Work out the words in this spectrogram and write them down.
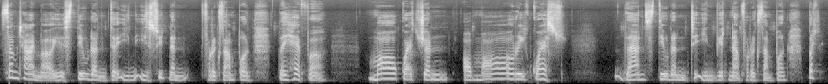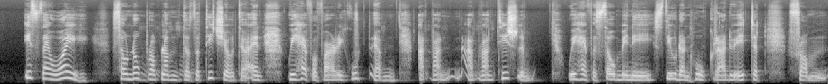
sometimes uh, a student in, in Sweden, for example, they have uh, more question or more requests than student in Vietnam, for example. But it's their way, so no problem to the teacher. And we have a very good um, advan- advantage. Um, we have uh, so many students who graduated from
